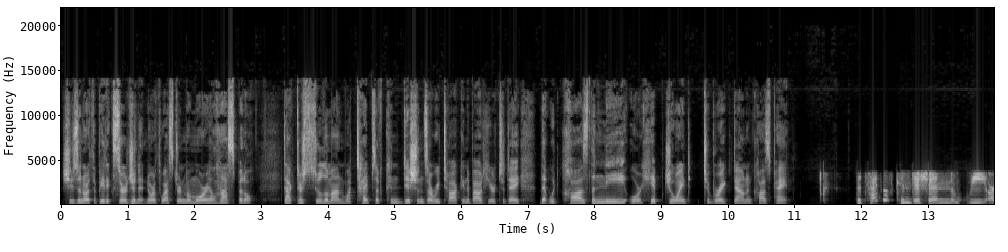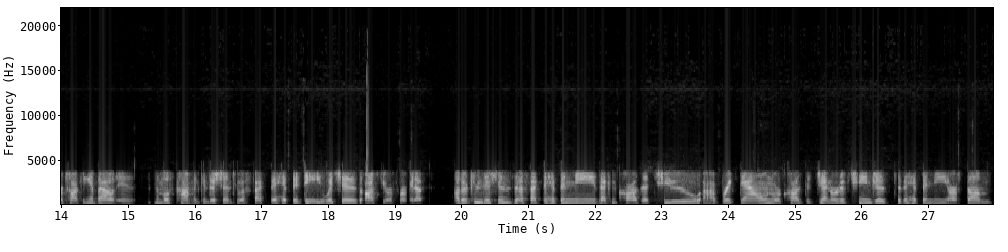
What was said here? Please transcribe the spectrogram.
She's an orthopedic surgeon at Northwestern Memorial Hospital. Dr. Suleiman, what types of conditions are we talking about here today that would cause the knee or hip joint to break down and cause pain? The type of condition we are talking about is the most common condition to affect the hip and knee, which is osteoarthritis. Other conditions that affect the hip and knee that can cause it to uh, break down or cause degenerative changes to the hip and knee are some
